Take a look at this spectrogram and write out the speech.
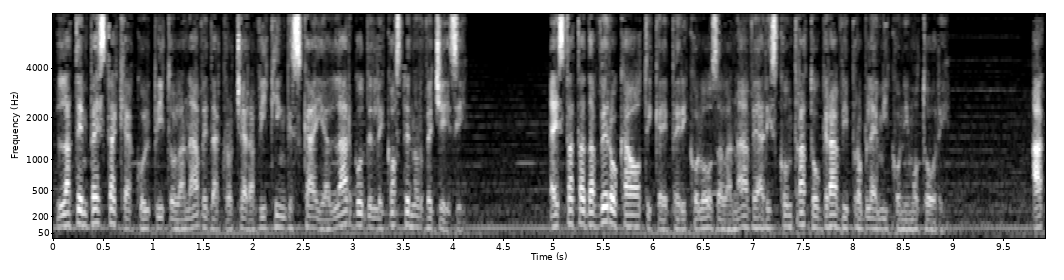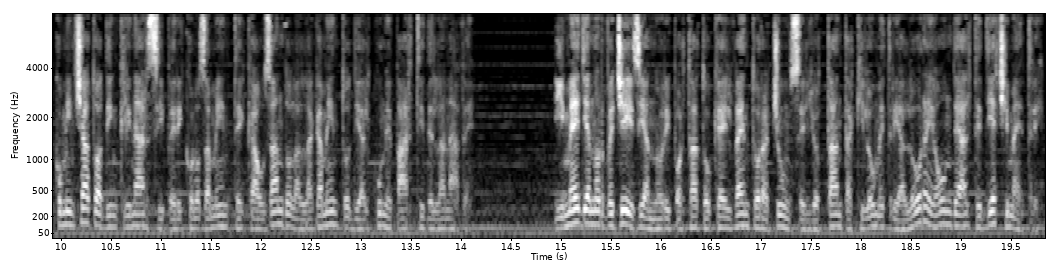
La tempesta che ha colpito la nave da crociera Viking Sky al largo delle coste norvegesi. È stata davvero caotica e pericolosa la nave ha riscontrato gravi problemi con i motori ha cominciato ad inclinarsi pericolosamente causando l'allagamento di alcune parti della nave. I media norvegesi hanno riportato che il vento raggiunse gli 80 km all'ora e onde alte 10 metri.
